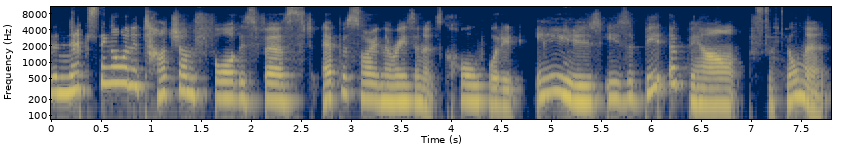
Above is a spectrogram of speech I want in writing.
the next thing I want to touch on for this first episode, and the reason it's called what it is, is a bit about fulfillment.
